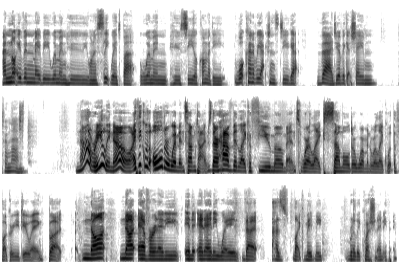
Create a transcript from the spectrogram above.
And not even maybe women who you want to sleep with, but women who see your comedy. What kind of reactions do you get there? Do you ever get shame from them? Not really, no. I think with older women sometimes there have been like a few moments where like some older women were like, "What the fuck are you doing?" But not not ever in any in in any way that has like made me really question anything.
